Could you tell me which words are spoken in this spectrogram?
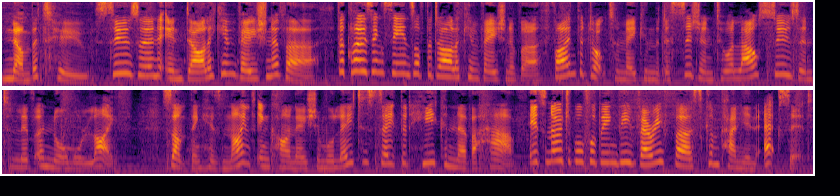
Number 2 Susan in Dalek Invasion of Earth. The closing scenes of the Dalek Invasion of Earth find the Doctor making the decision to allow Susan to live a normal life something his ninth incarnation will later state that he can never have. It's notable for being the very first companion exit,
